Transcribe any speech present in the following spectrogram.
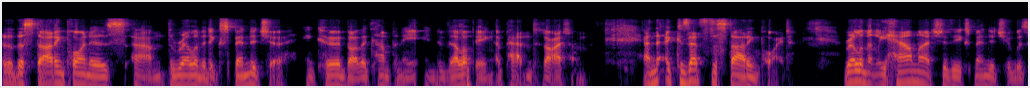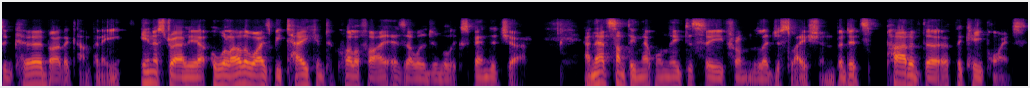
the starting point as um, the relevant expenditure incurred by the company in developing a patented item, and because that's the starting point, Relevantly, how much of the expenditure was incurred by the company in Australia or will otherwise be taken to qualify as eligible expenditure? And that's something that we'll need to see from the legislation, but it's part of the, the key points.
